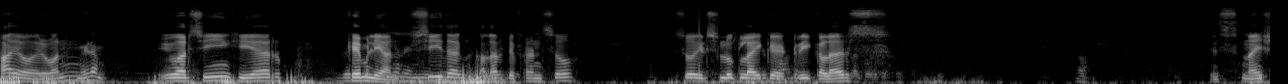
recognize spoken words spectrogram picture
Hi everyone. Madam. You are seeing here chameleon. See the color difference. So, so it's look like a tree colors. It's nice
